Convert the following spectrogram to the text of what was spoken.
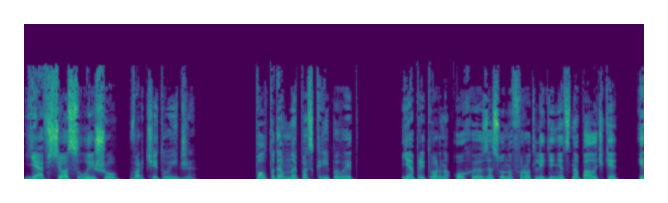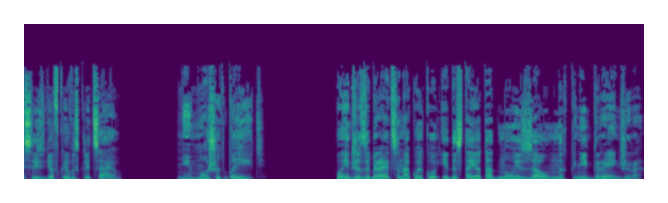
я все слышу», — ворчит Уиджи. Пол подо мной поскрипывает, я притворно охаю, засунув в рот леденец на палочке, и с издевкой восклицаю. «Не может быть!» Уиджи забирается на койку и достает одну из заумных книг Грейнджера.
